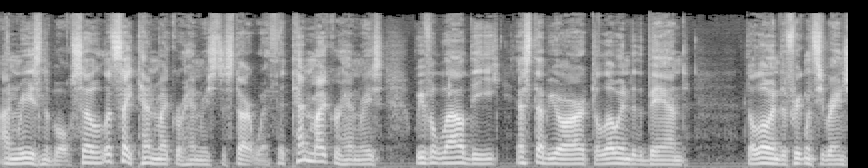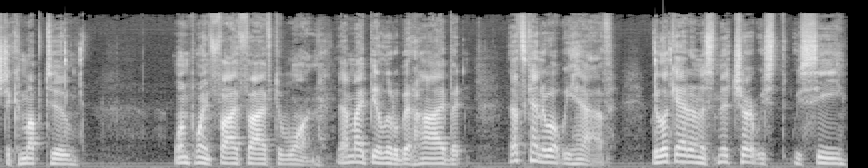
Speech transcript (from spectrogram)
unreasonable. So let's say 10 microhenries to start with. At 10 microhenries, we've allowed the SWR the low end of the band, the low end of the frequency range, to come up to 1.55 to 1. That might be a little bit high, but that's kind of what we have. We look at it on a Smith chart, we, we see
